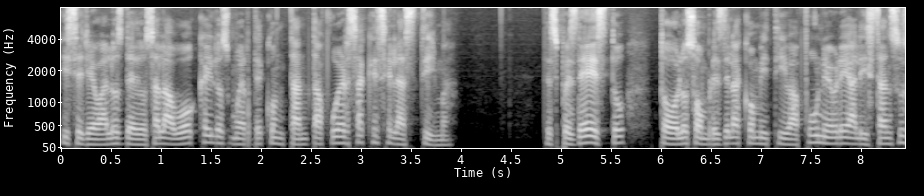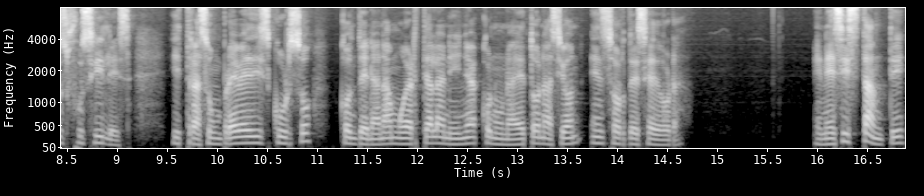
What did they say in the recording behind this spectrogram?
y se lleva los dedos a la boca y los muerde con tanta fuerza que se lastima. Después de esto, todos los hombres de la comitiva fúnebre alistan sus fusiles y tras un breve discurso condenan a muerte a la niña con una detonación ensordecedora. En ese instante,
